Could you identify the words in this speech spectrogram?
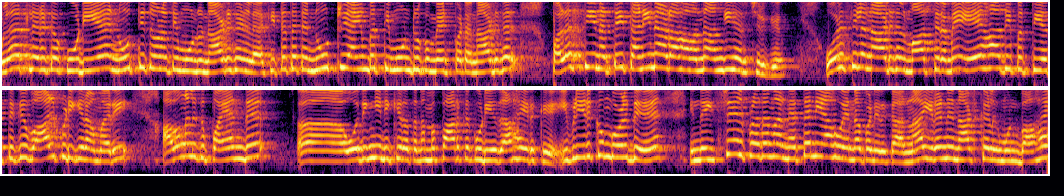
உலகத்தில் இருக்கக்கூடிய நூற்றி தொண்ணூற்றி மூன்று நாடுகளில் கிட்டத்தட்ட நூற்றி ஐம்பத்தி மூன்றுக்கும் மேற்பட்ட நாடுகள் பலஸ்தீனத்தை தனி நாடாக வந்து அங்கீகரிச்சிருக்கு. ஒரு சில நாடுகள் மாத்திரமே ஏகாதிபத்தியத்துக்கு வால் பிடிக்கிற மாதிரி அவங்களுக்கு பயந்து ஒதுங்கி நிற்கிறத நம்ம பார்க்கக்கூடியதாக இருக்குது இப்படி இருக்கும் பொழுது இந்த இஸ்ரேல் பிரதமர் நெத்தனியாகு என்ன பண்ணியிருக்காருன்னா இரண்டு நாட்களுக்கு முன்பாக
